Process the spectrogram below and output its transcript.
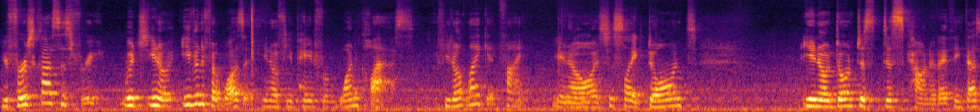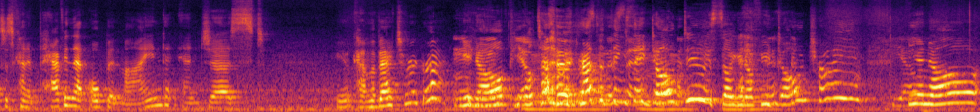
Your first class is free, which, you know, even if it wasn't, you know, if you paid for one class, if you don't like it, fine. You know, Mhm. it's just like, don't, you know, don't just discount it. I think that's just kind of having that open mind and just, you know, coming back to regret. You know, people Yep. tend to regret the things say. they don't do. So, you know, if you don't try it, Yep. you know,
